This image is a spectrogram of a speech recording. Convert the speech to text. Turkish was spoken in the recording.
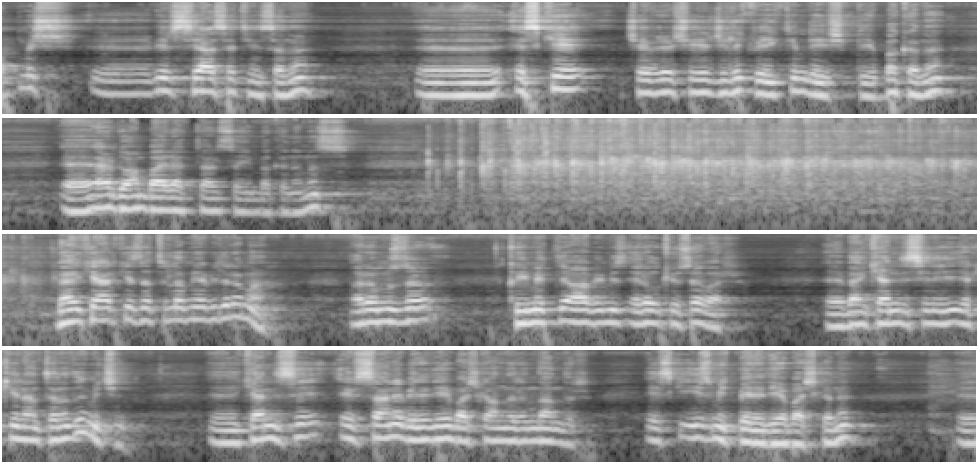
yapmış e, bir siyaset insanı, e, eski Çevre Şehircilik ve İklim Değişikliği Bakanı e, Erdoğan Bayraktar Sayın Bakanımız. Belki herkes hatırlamayabilir ama aramızda kıymetli abimiz Erol Köse var. Ben kendisini yakinen tanıdığım için kendisi efsane belediye başkanlarındandır. Eski İzmit Belediye Başkanı. E,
